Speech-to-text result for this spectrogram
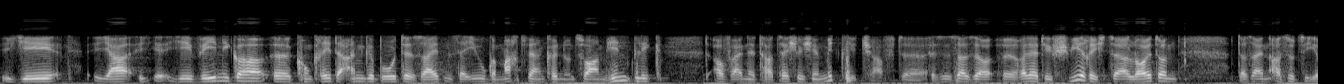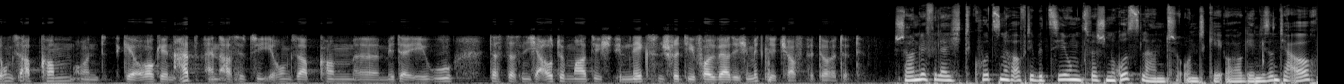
je, ja, je weniger äh, konkrete Angebote seitens der EU gemacht werden können, und zwar im Hinblick auf eine tatsächliche Mitgliedschaft. Es ist also relativ schwierig zu erläutern, dass ein Assoziierungsabkommen und Georgien hat ein Assoziierungsabkommen äh, mit der EU, dass das nicht automatisch im nächsten Schritt die vollwertige Mitgliedschaft bedeutet. Schauen wir vielleicht kurz noch auf die Beziehungen zwischen Russland und Georgien. Die sind ja auch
